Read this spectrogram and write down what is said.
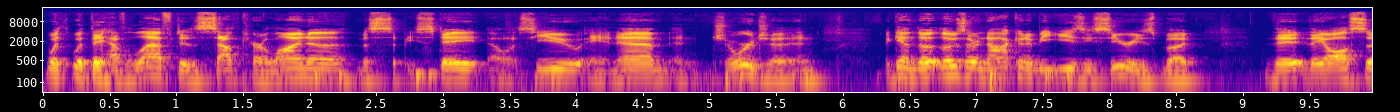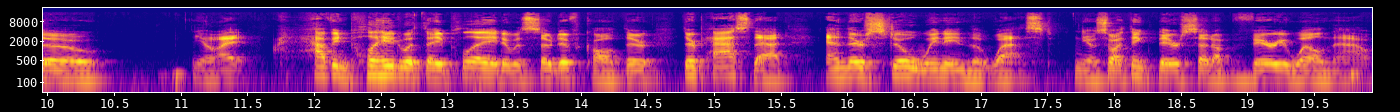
what what they have left is South Carolina, Mississippi State, LSU, A and M, and Georgia. And again, th- those are not going to be easy series, but they they also, you know, I having played what they played, it was so difficult. They're they're past that, and they're still winning the West. You know, so I think they're set up very well now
